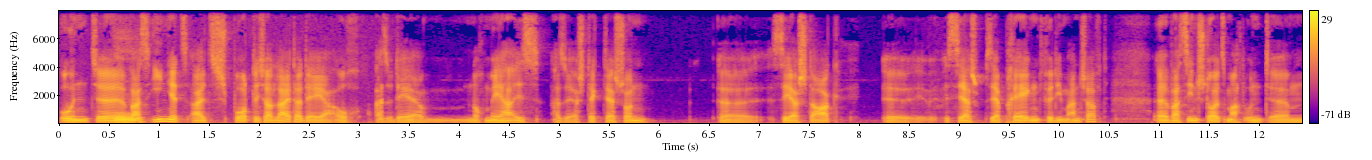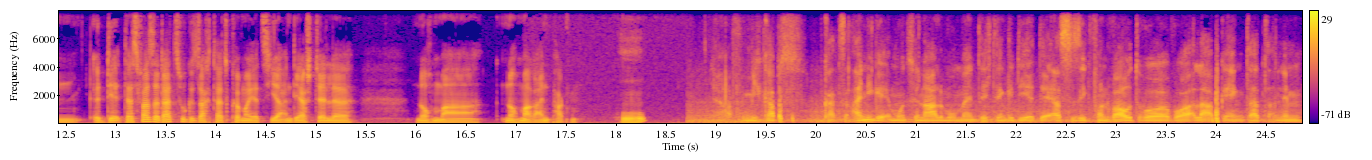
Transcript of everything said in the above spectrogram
und äh, mhm. was ihn jetzt als sportlicher Leiter, der ja auch, also der ja noch mehr ist, also er steckt ja schon äh, sehr stark, äh, ist sehr, sehr prägend für die Mannschaft, äh, was ihn stolz macht. Und ähm, der, das, was er dazu gesagt hat, können wir jetzt hier an der Stelle nochmal noch mal reinpacken. Mhm. Ja, für mich gab es einige emotionale Momente. Ich denke, die, der erste Sieg von Wout, wo, wo er alle abgehängt hat an dem,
